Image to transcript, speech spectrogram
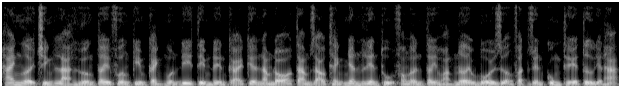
Hai người chính là hướng Tây Phương Kim Cảnh muốn đi tìm đến cái kia năm đó tam giáo thánh nhân liên thủ phong ấn Tây Hoàng nơi bồi dưỡng Phật duyên cùng thế tử điện hạ.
